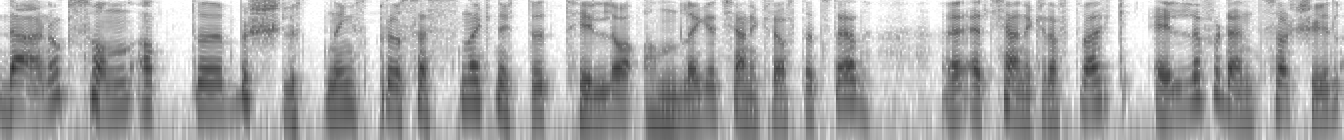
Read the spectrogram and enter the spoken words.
Det er nok sånn at eh, beslutningsprosessene knyttet til å anlegge et kjernekraft et sted, eh, et kjernekraftverk, eller for den saks skyld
